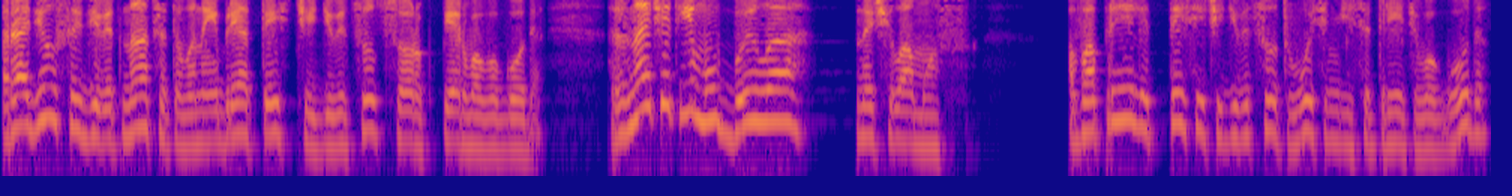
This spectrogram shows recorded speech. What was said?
родился 19 ноября 1941 года. Значит, ему было... — начала Мосс. В апреле 1983 года,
